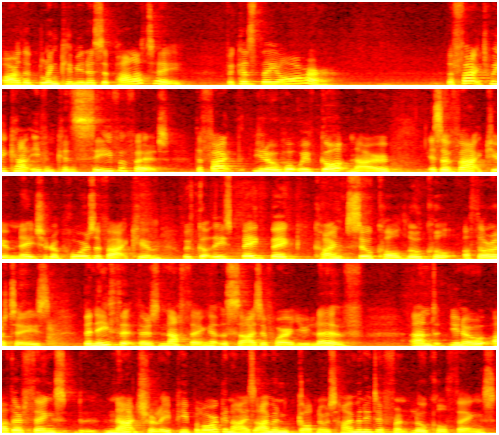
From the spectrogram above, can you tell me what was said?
are the blinking municipality? Because they are. The fact we can't even conceive of it, the fact, you know, what we've got now is a vacuum. Nature abhors a vacuum. We've got these big, big so called local authorities. Beneath it, there's nothing at the size of where you live. And, you know, other things, naturally, people organise. I'm in God knows how many different local things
